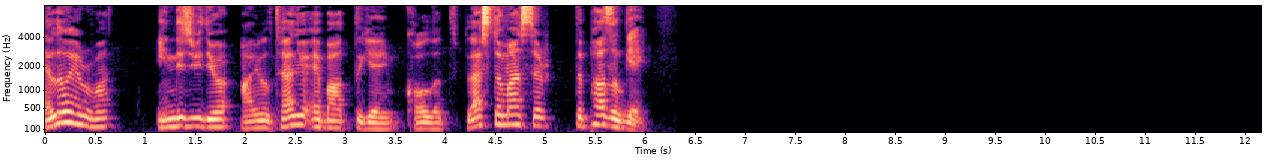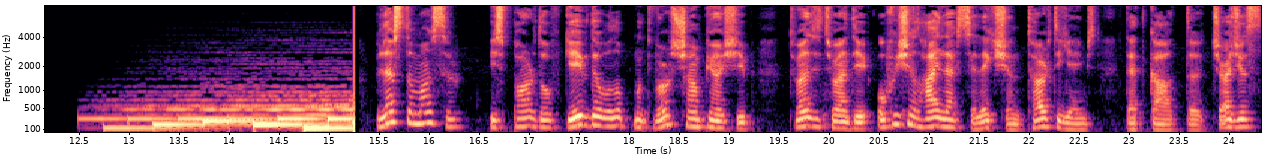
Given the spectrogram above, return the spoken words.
Hello everyone. In this video I will tell you about the game called Blastomancer the puzzle game. Blastomancer is part of Game Development World Championship 2020 official highlight selection 30 games that got the judges'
